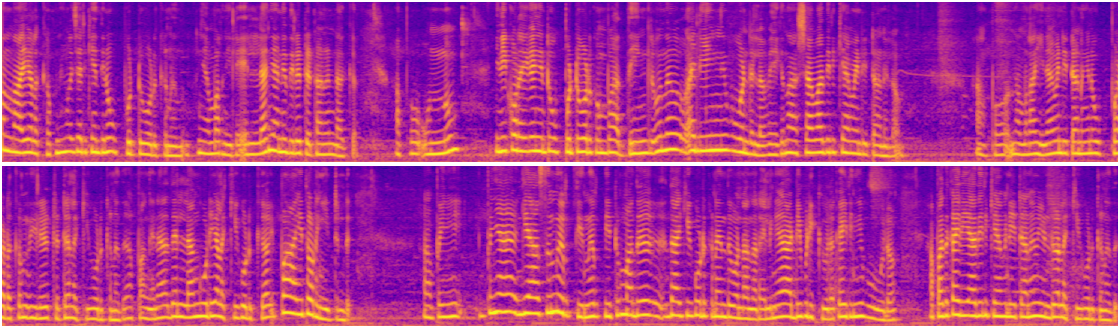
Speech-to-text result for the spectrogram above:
നന്നായി ഇളക്കുക അപ്പം നിങ്ങൾ വിചാരിക്കുക എന്തിനാ ഉപ്പിട്ട് കൊടുക്കണമെന്ന് ഞാൻ പറഞ്ഞില്ലേ എല്ലാം ഞാൻ ഇതിലിട്ടിട്ടാണ് ഉണ്ടാക്കുക അപ്പോൾ ഒന്നും ഇനി കുറേ കഴിഞ്ഞിട്ട് ഉപ്പിട്ട് കൊടുക്കുമ്പോൾ അതെങ്കിലും ഒന്ന് അലിഞ്ഞ് പോകണ്ടല്ലോ വേഗം നാശാവാതിരിക്കാൻ വേണ്ടിയിട്ടാണല്ലോ. അപ്പോൾ നമ്മൾ അതിന് വേണ്ടിയിട്ടാണ് ഇങ്ങനെ ഉപ്പടക്കം ഇതിലിട്ടിട്ട് ഇളക്കി കൊടുക്കുന്നത് അപ്പോൾ അങ്ങനെ അതെല്ലാം കൂടി ഇളക്കി കൊടുക്കുക. ഇപ്പോൾ ആയി തുടങ്ങിയിട്ടുണ്ട്. അപ്പോൾ ഇനി ഇപ്പം ഞാൻ ഗ്യാസ് നിർത്തി. നിർത്തിയിട്ടും അത് ഇതാക്കി കൊടുക്കണത് എന്തുകൊണ്ടാണെന്ന് അറിയാം അല്ലെങ്കിൽ അടി പിടിക്കൂല കരിഞ്ഞു പോകുമല്ലോ അപ്പോൾ അത് കരിയാതിരിക്കാൻ വേണ്ടിയിട്ടാണ് വീണ്ടും ഇളക്കി കൊടുക്കുന്നത്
